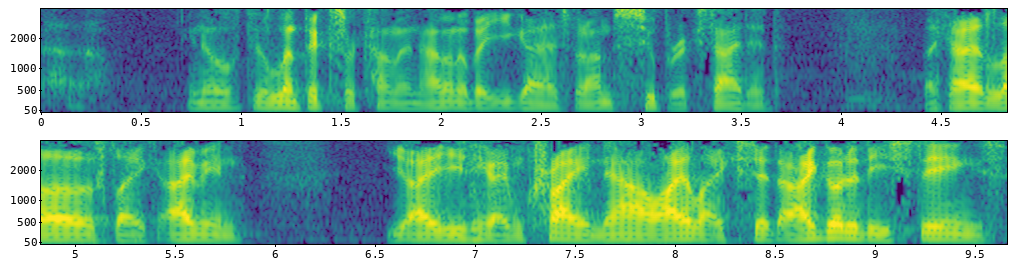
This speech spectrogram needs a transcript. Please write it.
Uh, you know, the Olympics are coming. I don't know about you guys, but I'm super excited. Like, I love, like, I mean, you think I'm crying now. I like sit I go to these things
